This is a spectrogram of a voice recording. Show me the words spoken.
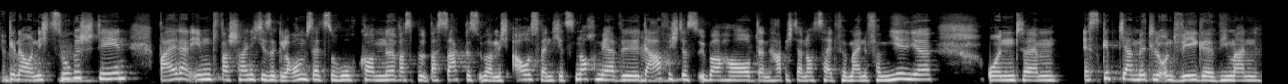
ja, genau. genau. nicht mhm. zugestehen, mhm. weil dann eben wahrscheinlich diese Glaubenssätze hochkommen, ne, was was sagt das über mich aus, wenn ich jetzt noch mehr will, mhm. darf ich das überhaupt, dann habe ich dann noch Zeit für meine Familie und ähm, es gibt ja Mittel und Wege, wie man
